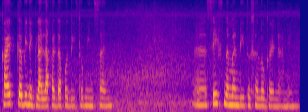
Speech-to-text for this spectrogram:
Kahit gabi naglalakad ako dito minsan. Uh, safe naman dito sa lugar namin.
